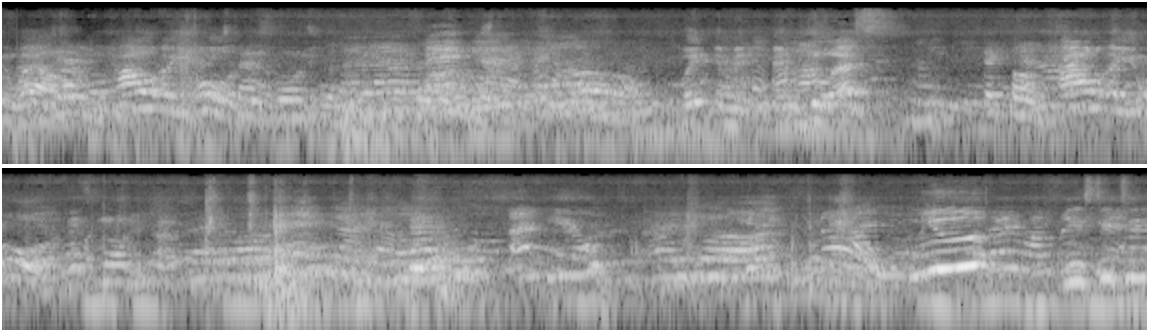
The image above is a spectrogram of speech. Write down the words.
starting well. How are you all this morning? Wait a minute. And yours? How are you all this morning? And you. And you? No. You? The city.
